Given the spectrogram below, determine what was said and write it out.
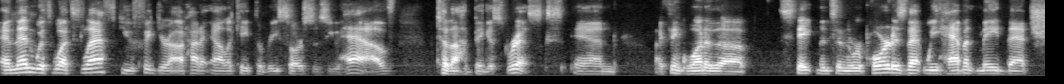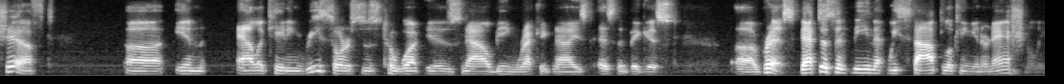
And then with what's left, you figure out how to allocate the resources you have to the biggest risks. And I think one of the statements in the report is that we haven't made that shift uh, in allocating resources to what is now being recognized as the biggest uh, risk. That doesn't mean that we stop looking internationally.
